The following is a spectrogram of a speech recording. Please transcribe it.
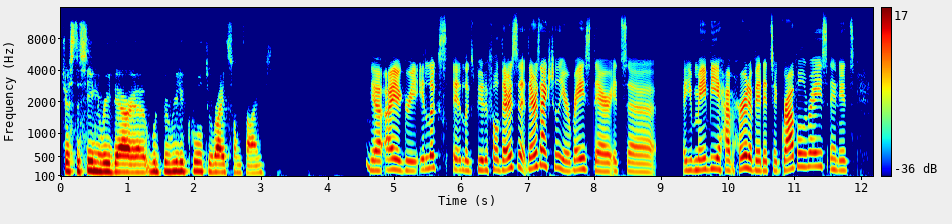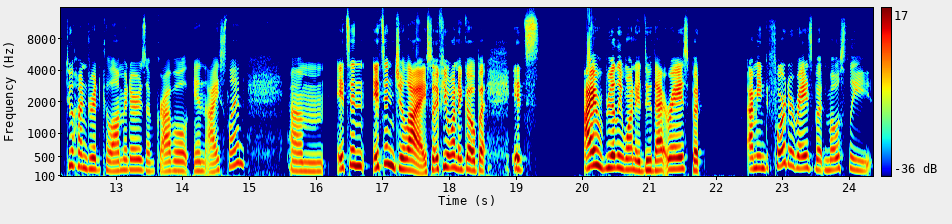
just the scenery there would be really cool to ride sometimes. Yeah, I agree. It looks it looks beautiful. There's a there's actually a race there. It's a you maybe have heard of it. It's a gravel race and it's 200 kilometers of gravel in Iceland. Um, it's in it's in July, so if you want to go, but it's I really want to do that race, but I mean for the race, but mostly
